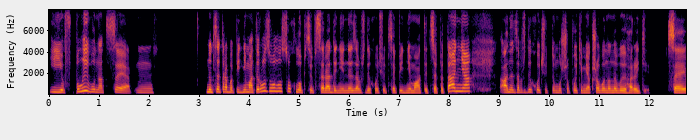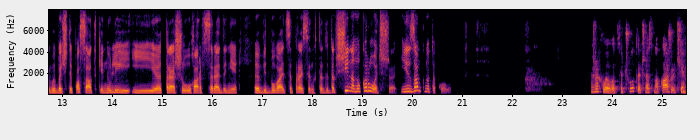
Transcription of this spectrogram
і впливу на це. м, Ну, це треба піднімати розголосу. Хлопці всередині не завжди хочуть це піднімати, це питання, а не завжди хочуть, тому що потім, якщо воно не вигорить, це, вибачте, посадки нулі і е, треш і угар всередині е, відбувається пресінг та дедавщина. Ну, коротше, і замкнуте коло. Жахливо це чути, чесно кажучи,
